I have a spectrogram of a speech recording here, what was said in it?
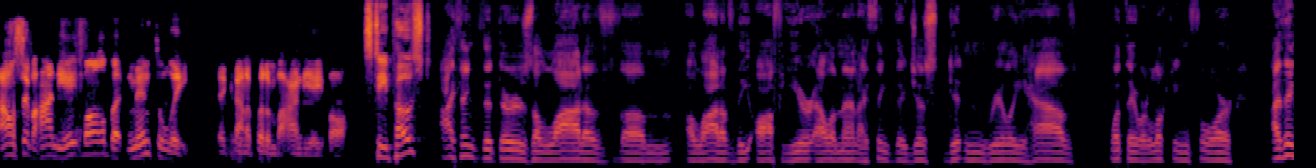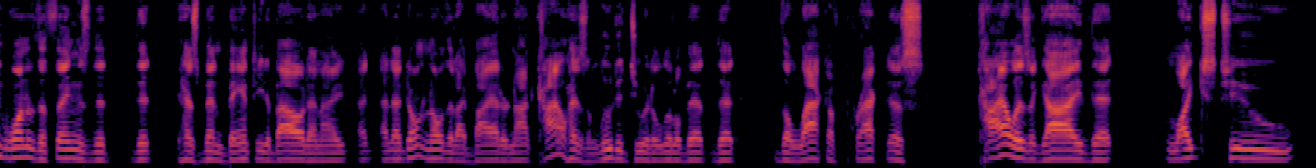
I don't say behind the eight ball, but mentally that kind of put him behind the eight ball. Steve Post. I think that there's a lot of um, a lot of the off year element. I think they just didn't really have what they were looking for. I think one of the things that that has been bantied about, and I, I and I don't know that I buy it or not. Kyle has alluded to it a little bit that the lack of practice. Kyle is a guy that likes to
